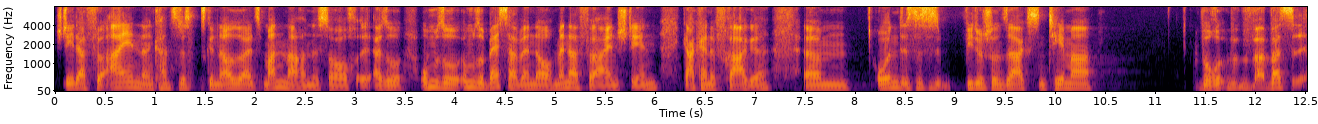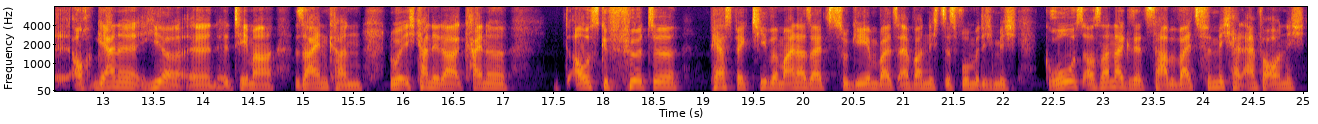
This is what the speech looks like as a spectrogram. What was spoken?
stehe dafür ein, dann kannst du das genauso als Mann machen. Ist auch, also umso, umso besser, wenn da auch Männer für einstehen, gar keine Frage. Ähm, und es ist, wie du schon sagst, ein Thema, wo, was auch gerne hier äh, Thema sein kann. Nur ich kann dir da keine ausgeführte Perspektive meinerseits zu geben, weil es einfach nichts ist, womit ich mich groß auseinandergesetzt habe, weil es für mich halt einfach auch nicht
